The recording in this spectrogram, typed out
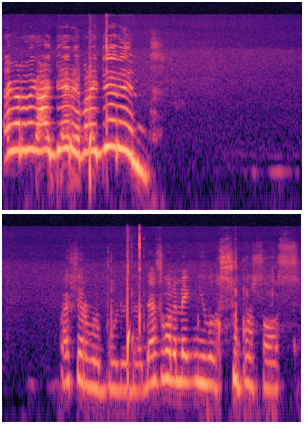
They're gonna think I did it, but I didn't. I should have reported that. That's gonna make me look super sauce.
